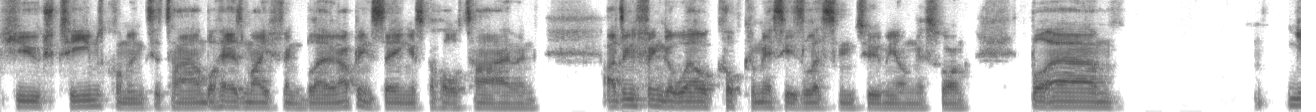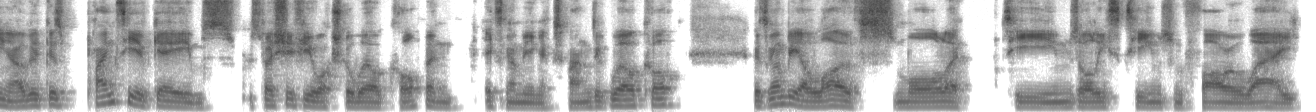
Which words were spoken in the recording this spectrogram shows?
huge teams coming to town. But here's my thing, Blair. I've been saying this the whole time, and I don't think the World Cup committee is listening to me on this one. But um, you know, there's plenty of games, especially if you watch the World Cup and it's going to be an expanded World Cup. There's going to be a lot of smaller teams, all these teams from far away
